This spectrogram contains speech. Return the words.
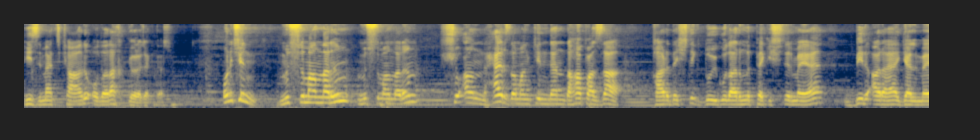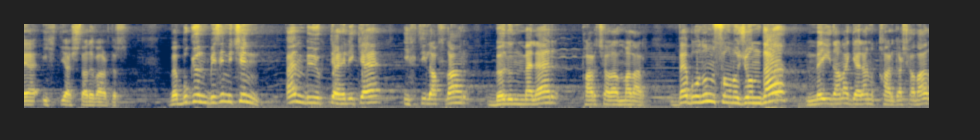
hizmetkarı olarak görecekler. Onun için Müslümanların Müslümanların şu an her zamankinden daha fazla kardeşlik duygularını pekiştirmeye, bir araya gelmeye ihtiyaçları vardır. Ve bugün bizim için en büyük tehlike ihtilaflar, bölünmeler, parçalanmalar ve bunun sonucunda meydana gelen kargaşalar,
